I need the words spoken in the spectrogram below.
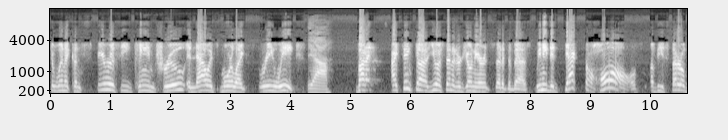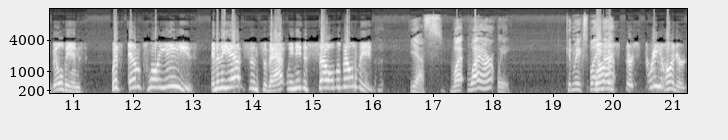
to when a conspiracy came true, and now it's more like three weeks. Yeah. But I, I think uh, U.S. Senator Joni Ernst said it the best. We need to deck the halls of these federal buildings with employees. And in the absence of that, we need to sell the building. Yes. Why? Why aren't we? Can we explain well, that? there's, there's 300,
